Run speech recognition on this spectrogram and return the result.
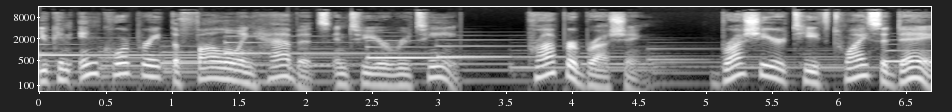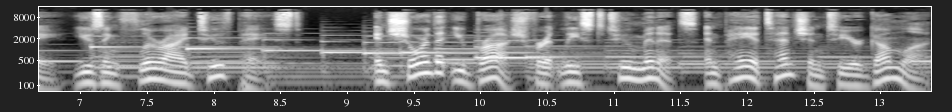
you can incorporate the following habits into your routine. Proper brushing. Brush your teeth twice a day using fluoride toothpaste. Ensure that you brush for at least 2 minutes and pay attention to your gum line.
